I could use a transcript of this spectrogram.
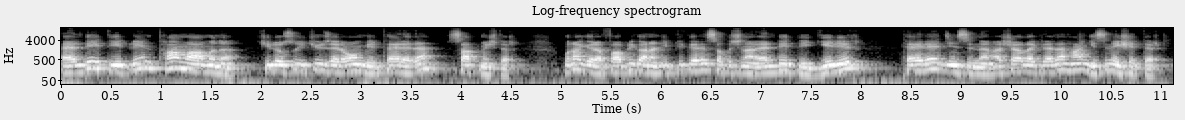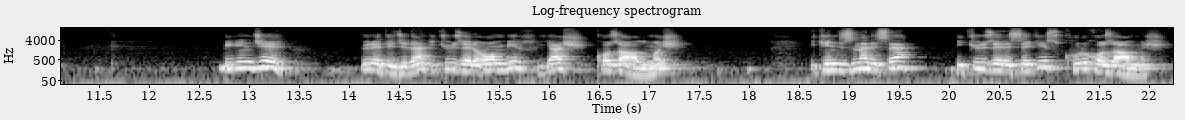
elde ettiği ipliğin tamamını kilosu 2 üzeri 11 TL'den satmıştır. Buna göre fabrikanın ipliklerin satışından elde ettiği gelir TL cinsinden aşağıdakilerden hangisine eşittir? Birinci üreticiden 2 üzeri 11 yaş koza almış. İkincisinden ise 2 üzeri 8 kuru koza almış.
